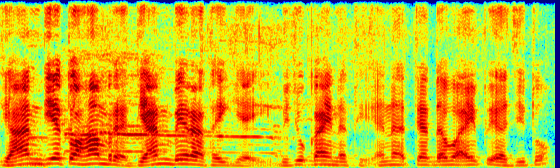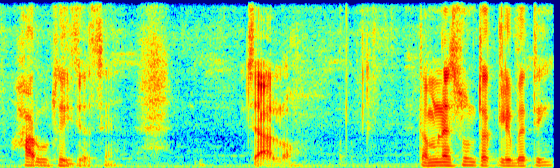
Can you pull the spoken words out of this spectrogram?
ધ્યાન દે તો સાંભળે ધ્યાન બેરા થઈ ગયા. બીજું કાંઈ નથી. એને અત્યારે દવા આપી હજી તો સારું થઈ જશે. ચાલો. તમને શું તકલીફ હતી?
